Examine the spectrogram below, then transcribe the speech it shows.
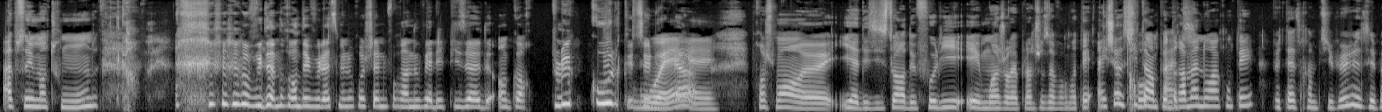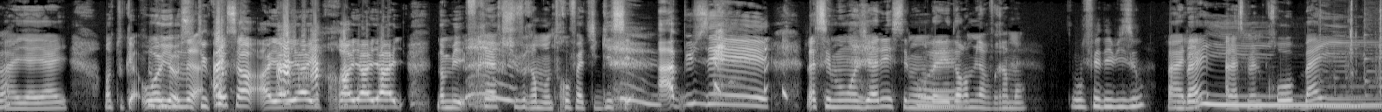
absolument tout le monde. Grand On vous donne rendez-vous la semaine prochaine pour un nouvel épisode encore plus cool que celui-là. Ouais. Franchement, euh, il y a des histoires de folie et moi j'aurais plein de choses à vous raconter. Aïcha aussi, t'as un peu de drama à nous raconter? Peut-être un petit peu, je sais pas. Aïe aïe aïe. En tout cas, a- c'était quoi ça? Aïe aïe aïe, aïe aïe aïe. Non mais frère, je suis vraiment trop fatiguée, c'est abusé. Là, c'est le moment d'y aller, c'est le moment Ouais. d'aller dormir vraiment. On fait des bisous. Allez, Bye. à la semaine pro, bye.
